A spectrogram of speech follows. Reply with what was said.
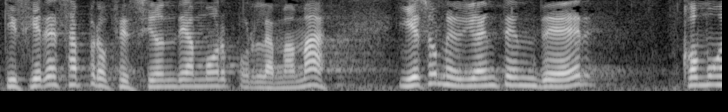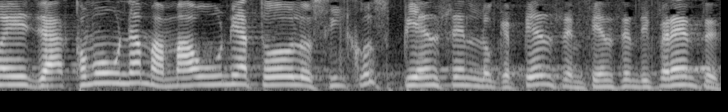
Quisiera esa profesión de amor por la mamá. Y eso me dio a entender cómo ella, cómo una mamá une a todos los hijos, piensen lo que piensen, piensen diferentes.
